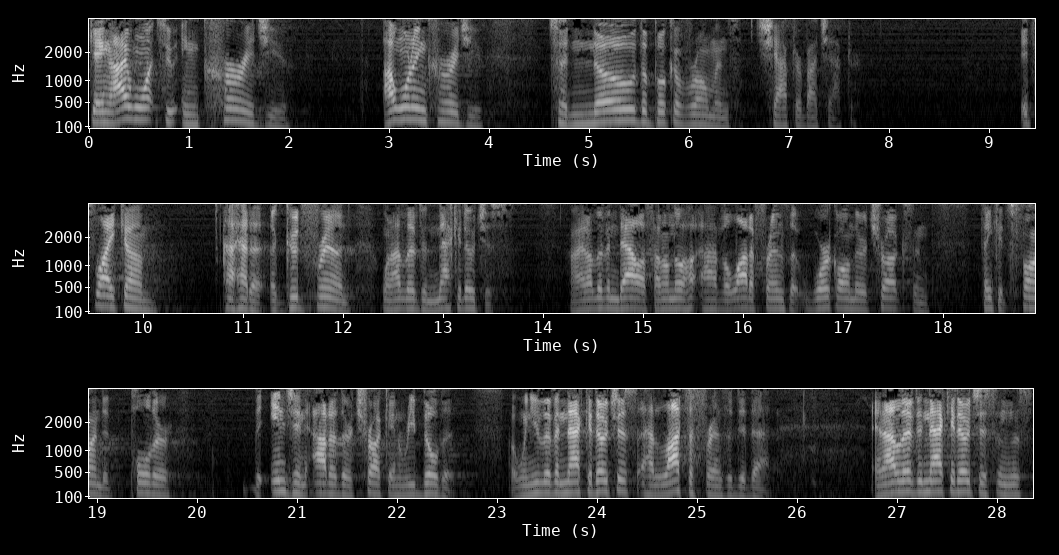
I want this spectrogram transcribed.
Gang, I want to encourage you. I want to encourage you to know the book of Romans chapter by chapter. It's like um, I had a, a, good friend when I lived in Nacogdoches. All right, I live in Dallas. I don't know. I have a lot of friends that work on their trucks and think it's fun to pull their the engine out of their truck and rebuild it. But when you live in Nacogdoches, I had lots of friends that did that. And I lived in Nacogdoches, and this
